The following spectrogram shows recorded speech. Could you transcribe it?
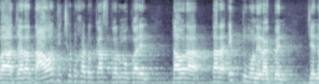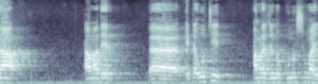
বা যারা দাওয়াতি ছোটখাটো কাজকর্ম করেন তারা তারা একটু মনে রাখবেন যে না, আমাদের এটা উচিত আমরা যেন কোনো সময়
